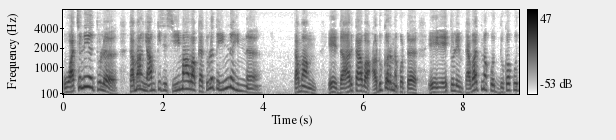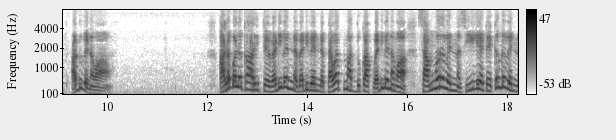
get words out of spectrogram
වචනය තුල තමන් යම්කිසි සීමාවක් ඇතුළත ඉන්න ඉන්න තමන් ඒ ධාරිතාව අඩු කරනකොට ඒ ඒ තුලින් පැවැත්මකුත් දුකකුත් අඩු වෙනවා කලබලකාරීත්වය වැඩි වෙන්න වැඩි වෙන්න පැවැත්මක් දුකක් වැඩි වෙනවා. සංවර වෙන්න සීලයට එකඟ වෙන්න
